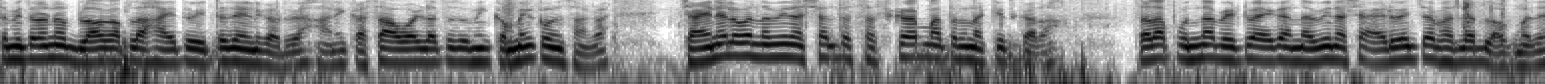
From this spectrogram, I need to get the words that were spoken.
तर मित्रांनो ब्लॉग आपला आहे तो इथंच एंड करूया. आणि कसा आवडला तो तुम्ही कमेंट करून सांगा. चॅनलवर नवीन असाल तर सबस्क्राईब मात्र नक्कीच करा. चला पुन्हा भेटूया एका नवीन अशा ॲडव्हेंचर भरल्या ब्लॉगमध्ये.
